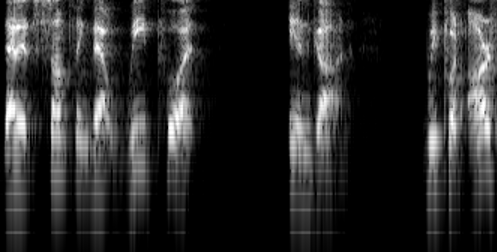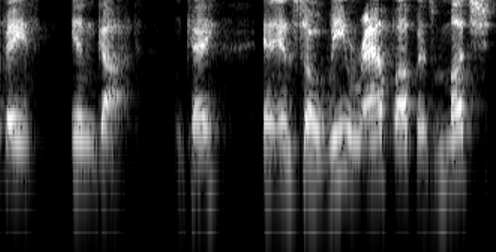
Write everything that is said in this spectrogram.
that it's something that we put in God. We put our faith in God. Okay? And, and so we wrap up as much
